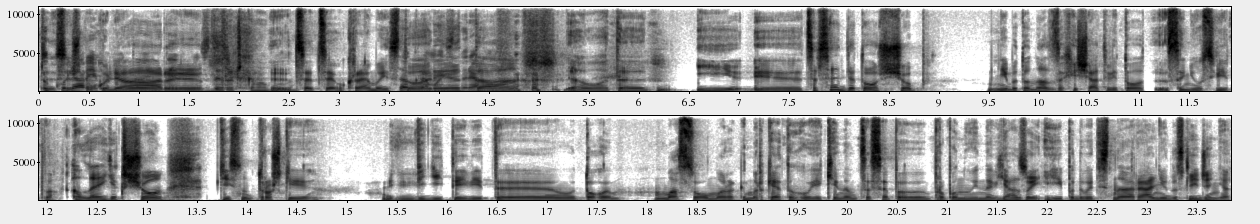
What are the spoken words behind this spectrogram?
це ж Окуляри, окуляри. з дирочками були. Це, це окрема історія. окрема історія. Та. От, е, і е, це все для того, щоб. Нібито нас захищати від того синього світла. Але якщо дійсно трошки відійти від е, того масового марк- маркетингу, який нам це все пропонує нав'язує, і подивитись на реальні дослідження,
